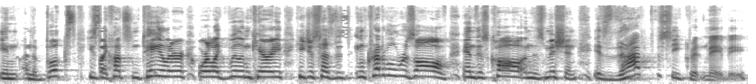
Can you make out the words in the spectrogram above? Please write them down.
in, in the books. He's like Hudson Taylor or like William Carey. He just has this incredible resolve and this call and this mission. Is that the secret, maybe,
